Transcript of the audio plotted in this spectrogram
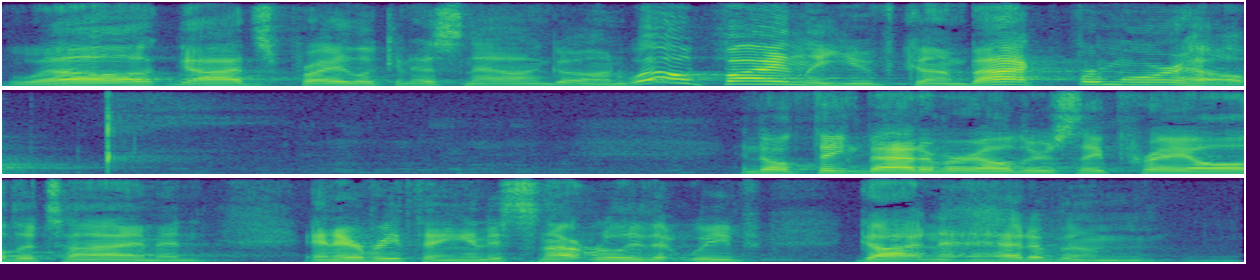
Well, God's probably looking at us now and going, Well, finally, you've come back for more help. And don't think bad of our elders. They pray all the time and, and everything. And it's not really that we've gotten ahead of them,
